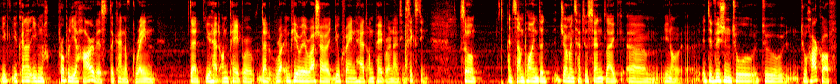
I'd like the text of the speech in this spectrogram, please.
you you cannot even properly harvest the kind of grain that you had on paper that Imperial Russia Ukraine had on paper in 1916. So at some point the Germans had to send like um, you know a division to to to Kharkov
